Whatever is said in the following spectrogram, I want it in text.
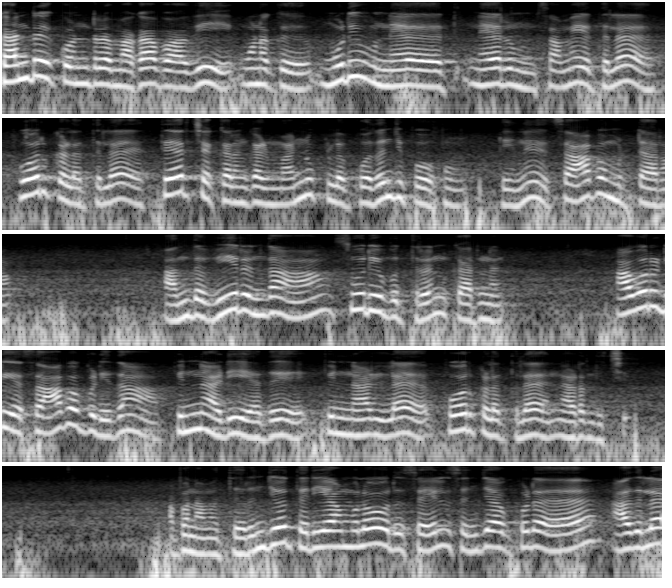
கன்றை கொன்ற மகாபாவி உனக்கு முடிவு நே நேரும் சமயத்தில் போர்க்களத்தில் தேர் சக்கரங்கள் மண்ணுக்குள்ளே புதஞ்சு போகும் அப்படின்னு சாபமிட்டாராம். அந்த வீரன் தான் சூரியபுத்திரன் கர்ணன். அவருடைய சாபப்படி தான் பின்னாடி அது பின்னாளில் போர்க்களத்தில் நடந்துச்சு. அப்போ நம்ம தெரிஞ்சோ தெரியாமலோ ஒரு செயல் செஞ்சால் கூட அதில்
